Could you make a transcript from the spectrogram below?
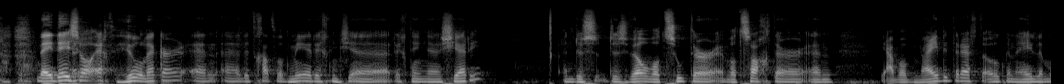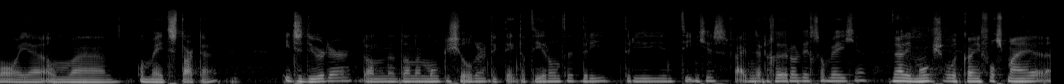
Nee, deze is wel echt heel lekker. En dit gaat wat meer richting, richting sherry. En dus, dus wel wat zoeter en wat zachter. En ja, wat mij betreft ook een hele mooie om, eh, om mee te starten. Iets duurder dan, eh, dan een Monkey Shoulder. Ik denk dat die rond de drie, drie tientjes, 35 euro ligt zo'n beetje. ja, die Monk Shoulder kan je volgens mij, eh,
